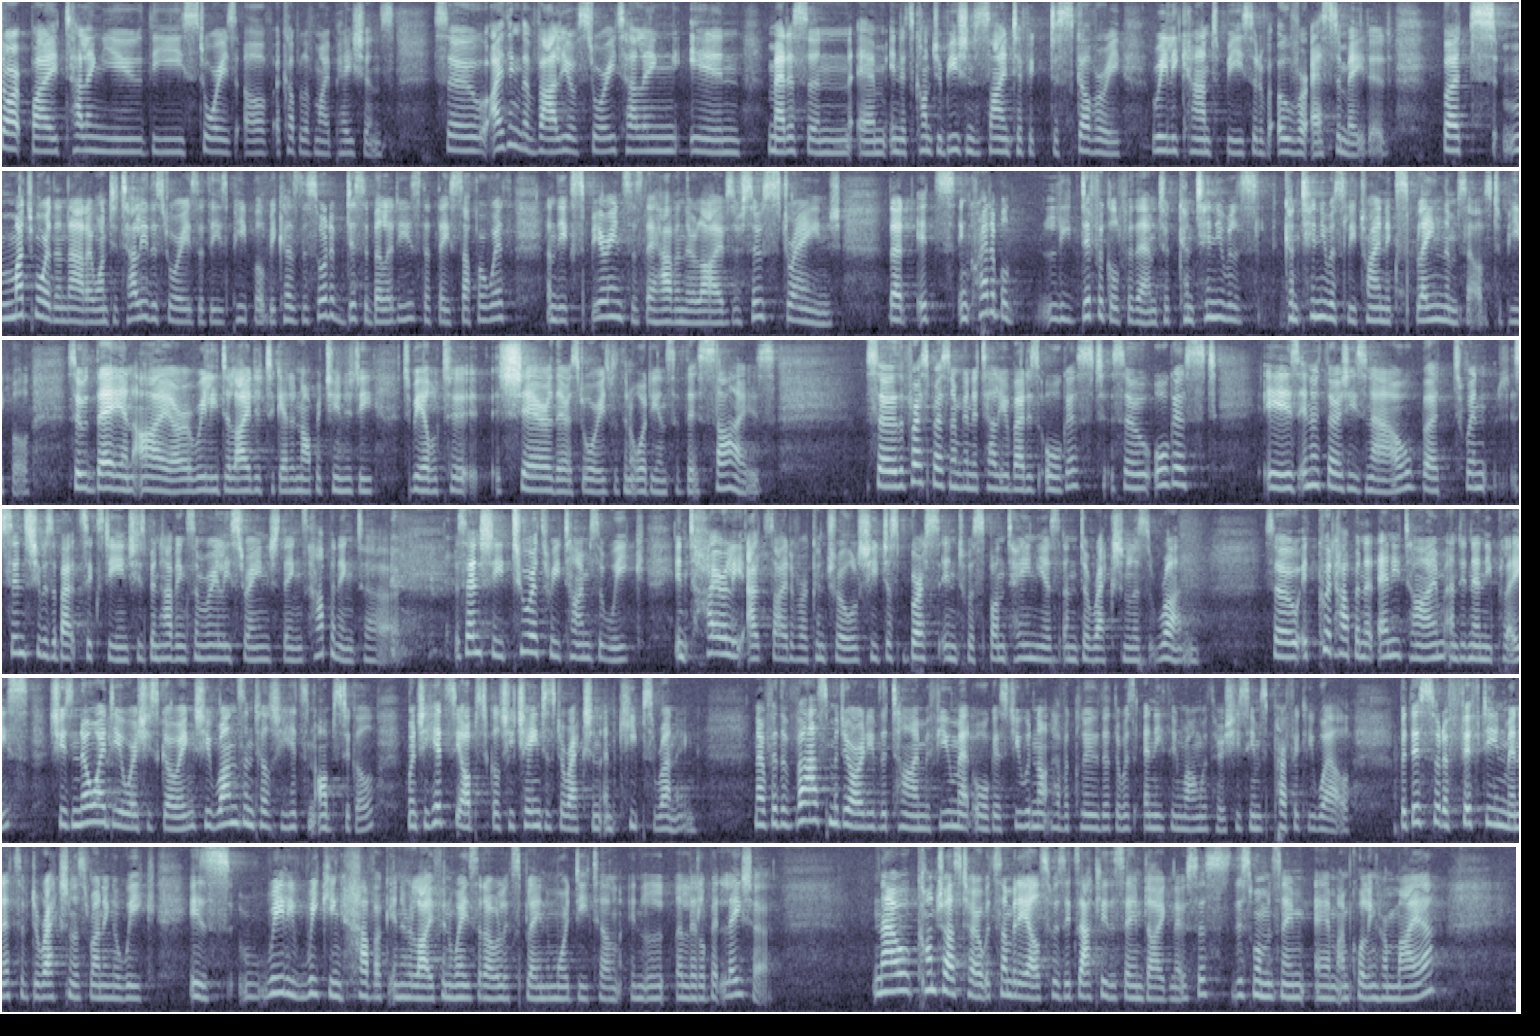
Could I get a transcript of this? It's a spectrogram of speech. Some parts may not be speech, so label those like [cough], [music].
start by telling you the stories of a couple of my patients. So, I think the value of storytelling in medicine, um, in its contribution to scientific discovery, really can't be sort of overestimated. But much more than that, I want to tell you the stories of these people because the sort of disabilities that they suffer with and the experiences they have in their lives are so strange that it's incredibly difficult for them to continuously continuously try and explain themselves to people. So they and I are really delighted to get an opportunity to be able to share their stories with an audience of this size. So the first person I'm going to tell you about is August. So August is in her 30s now, but when since she was about 16, she's been having some really strange things happening to her. Essentially, two or three times a week, entirely outside of her control, she just bursts into a spontaneous and directionless run. So it could happen at any time and in any place. She has no idea where she's going. She runs until she hits an obstacle. When she hits the obstacle, she changes direction and keeps running. Now, for the vast majority of the time, if you met August, you would not have a clue that there was anything wrong with her. She seems perfectly well. But this sort of 15 minutes of directionless running a week is really wreaking havoc in her life in ways that I will explain in more detail in a little bit later. Now, contrast her with somebody else who has exactly the same diagnosis. This woman's name, um, I'm calling her Maya.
